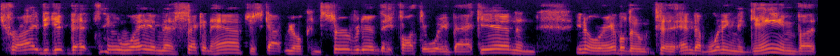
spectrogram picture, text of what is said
tried to get that thing away in the second half. Just got real conservative. They fought their way back in, and you know were able to to end up winning the game, but.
